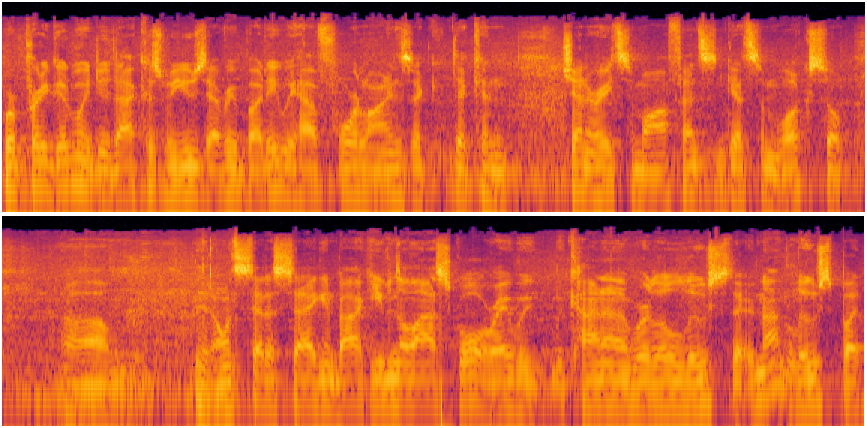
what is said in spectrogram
we're pretty good when we do that because we use everybody. We have four lines that, that can generate some offense and get some looks. So, um, you know, instead of sagging back, even the last goal, right? We, we kind of were a little loose there. Not loose, but,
